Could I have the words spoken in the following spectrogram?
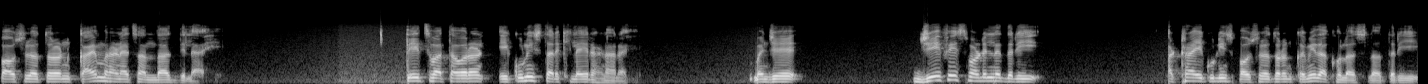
पावसाळी वातावरण कायम राहण्याचा अंदाज दिला आहे. तेच वातावरण एकोणीस तारखेलाही राहणार आहे. म्हणजे जे एफ एस मॉडेलने जरी अठरा एकोणीस पावसाळी वातावरण कमी दाखवलं असलं तरी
